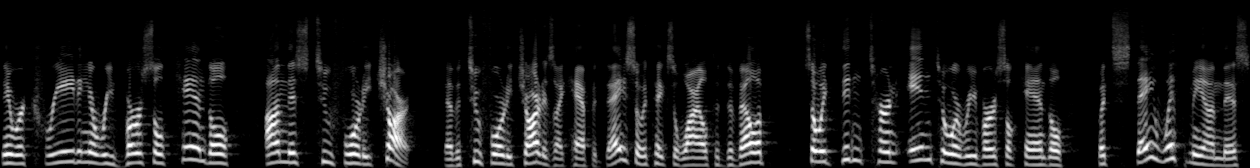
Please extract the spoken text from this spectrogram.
they were creating a reversal candle on this 240 chart. Now, the 240 chart is like half a day, so it takes a while to develop. So it didn't turn into a reversal candle, but stay with me on this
